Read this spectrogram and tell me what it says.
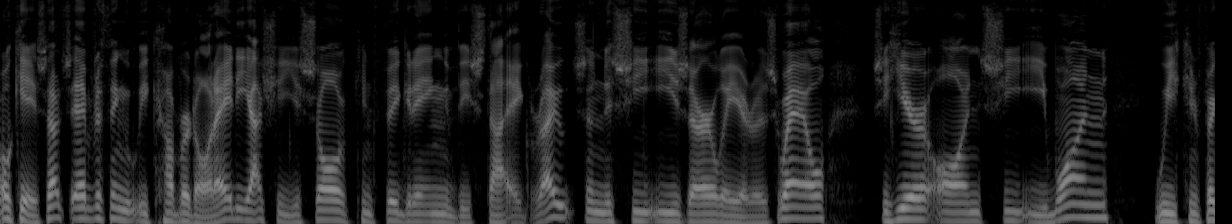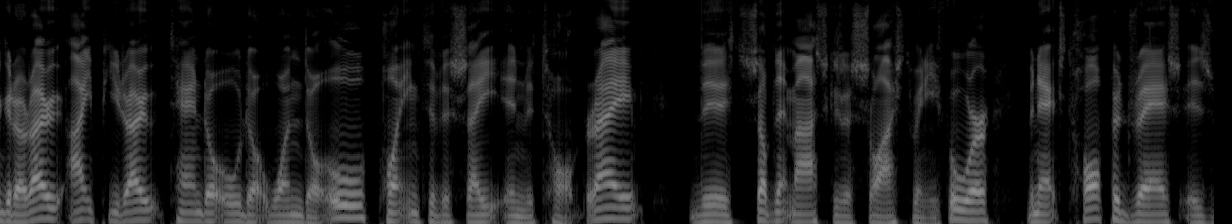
Okay, so that's everything that we covered already. Actually, you saw configuring the static routes and the CEs earlier as well. So here on CE1, we configure a route, IP route 10.0.1.0, pointing to the site in the top right. The subnet mask is a slash 24. The next hop address is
